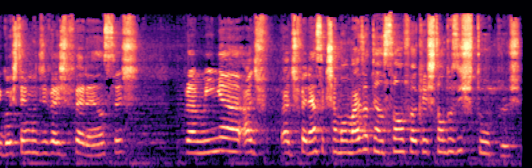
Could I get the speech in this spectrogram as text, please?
e gostei muito de ver as diferenças. Para mim, a, a, diferença que chamou mais atenção foi a questão dos estupros.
